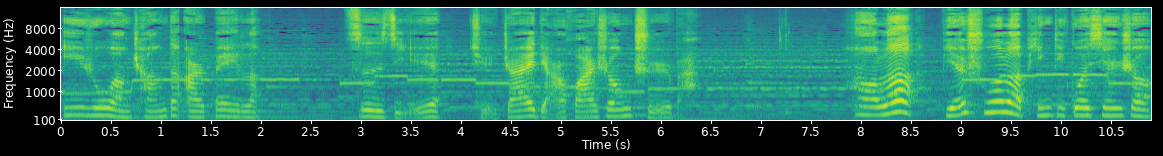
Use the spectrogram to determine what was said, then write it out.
一如往常的耳背了，自己去摘点花生吃吧。好了，别说了，平底锅先生。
